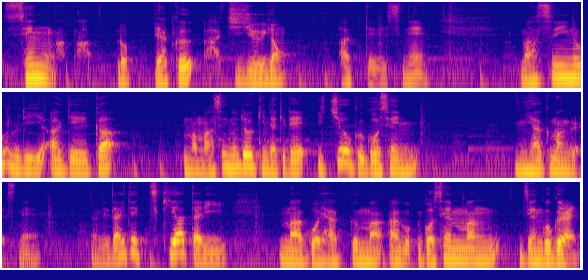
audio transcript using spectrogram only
1684あってですね麻酔の売り上げが、まあ、麻酔の料金だけで1億5200万ぐらいですね。なんで大体月あたりまあ500万あ5000万前後ぐらい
